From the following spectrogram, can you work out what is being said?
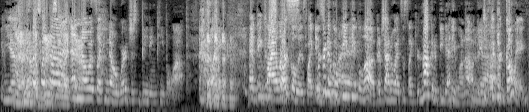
Yeah. Yeah, and that stuff like nice. That. like and that. Noah's like, no, we're just beating people up. like, And even Violence Sparkle is like, we're is gonna the go beat people up. And Shadow Eyes is like, you're not gonna beat anyone up. And she's like, we're going.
